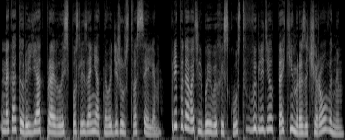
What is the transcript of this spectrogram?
на который я отправилась после занятного дежурства с Элем, преподаватель боевых искусств выглядел таким разочарованным,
